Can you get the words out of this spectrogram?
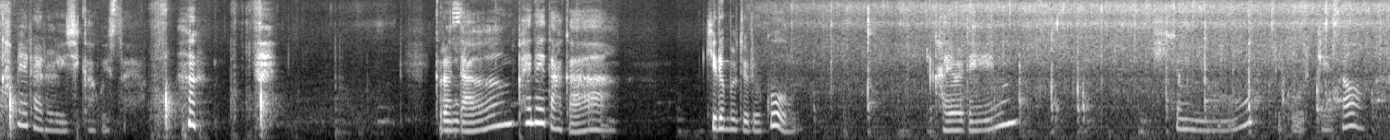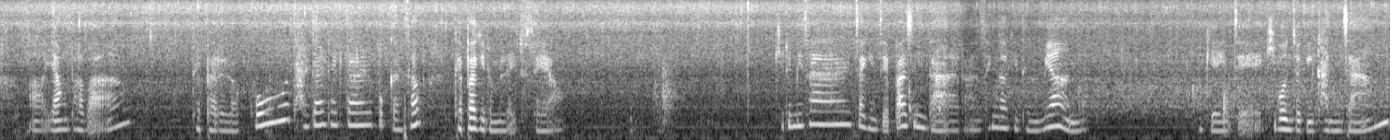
카메라를 의식하고 있어요. 그런 다음 팬에다가 기름을 두르고 가열된 식용유 그리고 이렇게 해서 어, 양파와 대파를 넣고 달달달달 볶아서 대파 기름을 내주세요. 기름이 살짝 이제 빠진다라는 생각이 들면 거기에 이제 기본적인 간장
